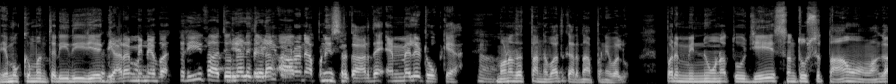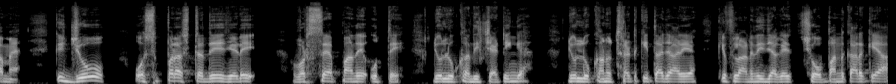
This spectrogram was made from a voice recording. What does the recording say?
ਇਹ ਮੁੱਖ ਮੰਤਰੀ ਦੀ ਜੇ 11 ਮਹੀਨੇ ਬਾਅਦ ਤਾਰੀਫ ਅੱਜ ਉਹਨਾਂ ਨੇ ਜਿਹੜਾ ਉਹਨਾਂ ਨੇ ਆਪਣੀ ਸਰਕਾਰ ਦੇ ਐਮਐਲਏ ਠੋਕਿਆ। ਮੈਂ ਉਹਨਾਂ ਦਾ ਧੰਨਵਾਦ ਕਰਦਾ ਆਪਣੇ ਵੱਲੋਂ। ਪਰ ਮੈਨੂੰ ਉਹਨਾਂ ਤੋਂ ਜੇ ਸੰਤੁਸ਼ਟ ਤਾਂ ਹੋਵਾਂਗਾ ਮੈਂ ਕਿ ਜੋ ਉਸ ਭ੍ਰਸ਼ਟ ਦੇ ਜਿਹੜੇ ਵਟਸਐਪਾਂ ਦੇ ਉੱਤੇ ਜੋ ਲੋਕਾਂ ਦੀ ਚੈਟਿੰਗ ਹੈ, ਜੋ ਲੋਕਾਂ ਨੂੰ ਥ੍ਰੈਟ ਕੀਤਾ ਜਾ ਰਿਹਾ ਕਿ ਫਲਾਣੇ ਦੀ ਜਗ੍ਹਾ ਸ਼ੋਪ ਬੰਦ ਕਰਕੇ ਆ,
